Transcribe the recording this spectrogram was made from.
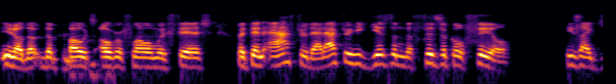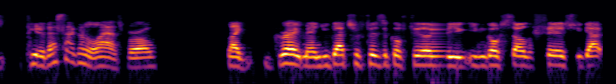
you know the, the boat's overflowing with fish. But then after that, after he gives them the physical feel, he's like, Peter, that's not gonna last, bro. Like, great, man, you got your physical feel, you, you can go sell the fish, you got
